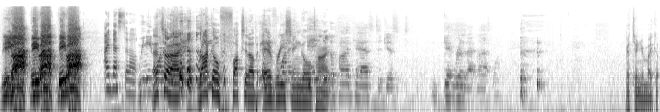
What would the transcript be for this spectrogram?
Viva! Viva! Viva! I messed it up. We need That's one all at the right. end. Rocco fucks it up We need every one at the single end time. Of the podcast to just get rid of that last one. I turn your mic up,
